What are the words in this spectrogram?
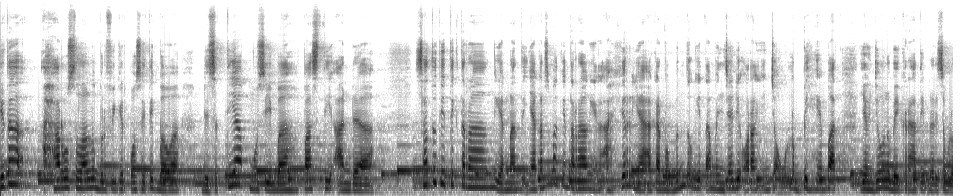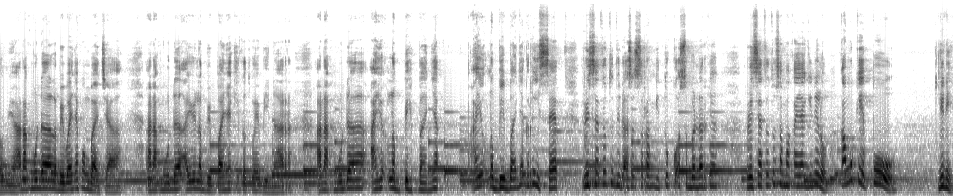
kita harus selalu berpikir positif bahwa di setiap musibah pasti ada satu titik terang yang nantinya akan semakin terang yang akhirnya akan membentuk kita menjadi orang yang jauh lebih hebat, yang jauh lebih kreatif dari sebelumnya. Anak muda lebih banyak membaca, anak muda ayo lebih banyak ikut webinar, anak muda ayo lebih banyak ayo lebih banyak riset. Riset itu tidak seserem itu kok sebenarnya. Riset itu sama kayak gini loh. Kamu kepo. Gini,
